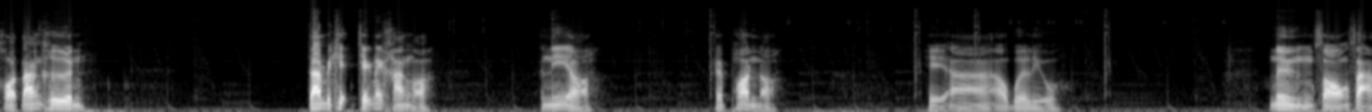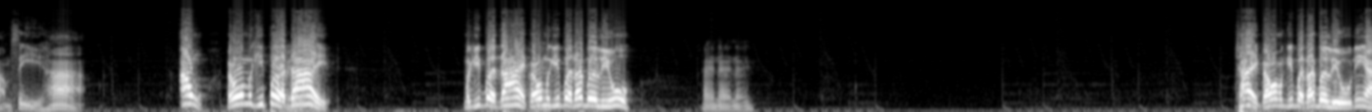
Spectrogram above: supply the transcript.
ขอตังค์คืน จานไปเช็คในคลังเหรอ อันนี้เหรอแรปพอนเหรอ AR เอาเบอร์ริวหนึ่งสองสามสี่ห้าเอ้าแปลว่าเมื่อกี้เปิดได้ เมื่อกี้เปิดได้แปลว่าเมื่อกี้เปิดได้เบอร์ริวไหนไหนไหนใช่แปลว่าเมื่อกี้เปิดได้เบอร์ริวนี่ไง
